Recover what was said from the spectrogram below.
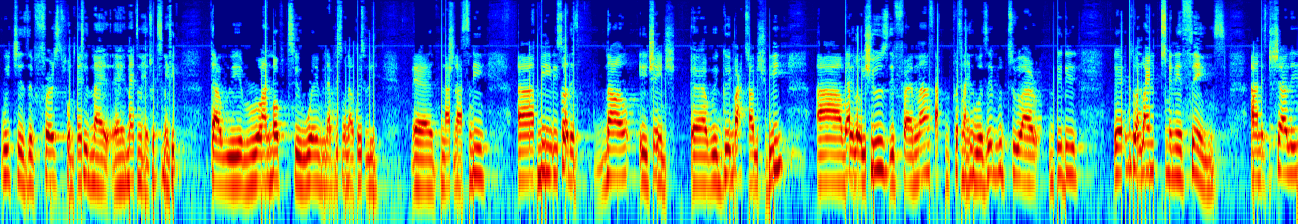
which is the first one, 1990, that we run up to when we have this one up to the uh, National Assembly. Uh, we saw there's now a change. Uh, we're going back to how it should be. Uh, the issues, the finance president was able to, uh, uh, to align so many things, and especially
